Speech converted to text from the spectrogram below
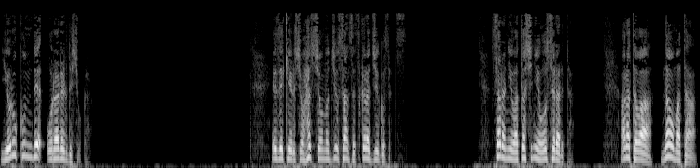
喜んでおられるでしょうかエゼキエル書8章の13節から15節さらに私に仰せられた。あなたは、なおまた、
